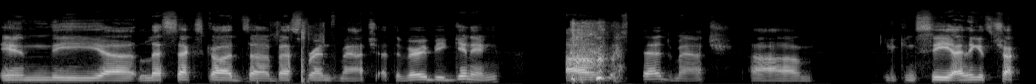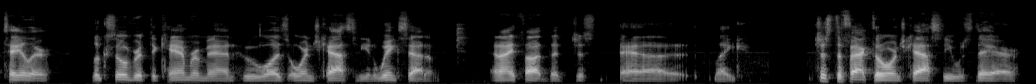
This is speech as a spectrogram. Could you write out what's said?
in the uh, Les Sex Gods uh, Best Friends match, at the very beginning of the said match, um, you can see, I think it's Chuck Taylor, looks over at the cameraman who was Orange Cassidy and winks at him. And I thought that just, uh, like, just the fact that Orange Cassidy was there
